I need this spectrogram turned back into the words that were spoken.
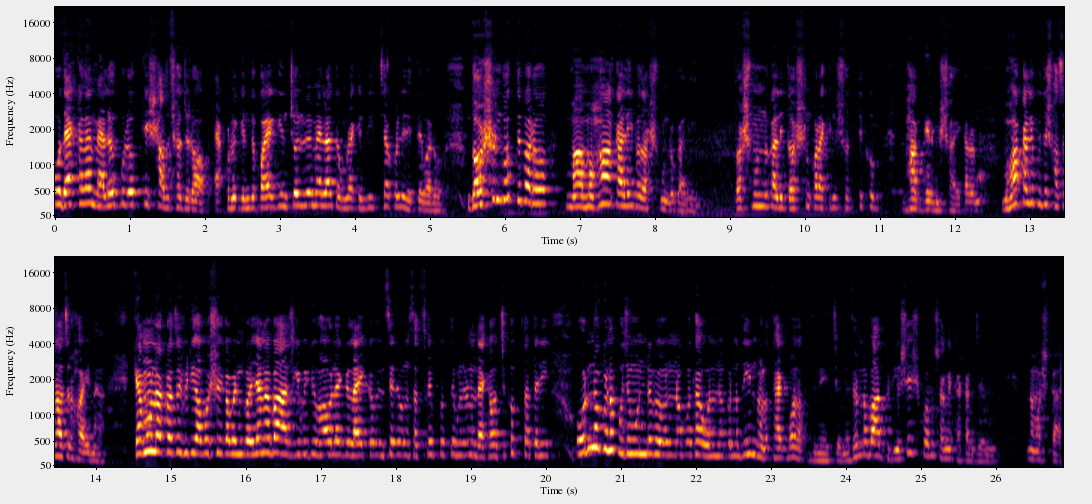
ও দেখালাম মেলা উপলক্ষে সাজু সাজু রব। এখনও কিন্তু কয়েকদিন চলবে মেলা, তোমরা কিন্তু ইচ্ছা করলে যেতে পারো। দর্শন করতে পারো মা মহাকালী বা দশমুণ্ড কালী। দশমুণ্ড কালীর দর্শন করা কিন্তু সত্যি খুব ভাগ্যের বিষয়, কারণ মহাকালী পুজো সচরাচর হয় না। কেমন লাগল আজকের ভিডিও অবশ্যই কমেন্ট করে জানাবা। আজকে ভিডিও ভালো লাগলে লাইক কমেন্ট শেয়ার এবং সাবস্ক্রাইব করতে ভুলো না। দেখা হচ্ছে খুব তাড়াতাড়ি অন্য কোনো পুজো মণ্ডপে, অন্য কোথাও, অন্য কোনো দিন। ভালো থাকব, ততদিনের জন্য। ধন্যবাদ। ভিডিও শেষ পর্যন্ত সঙ্গে থাকার জন্য। নমস্কার।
